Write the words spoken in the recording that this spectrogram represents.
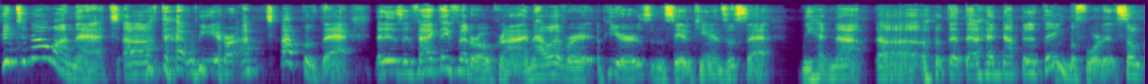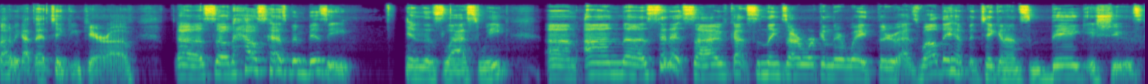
good to know on that uh, that we are on top of that. That is in fact a federal crime. However it appears in the state of kansas that we had not uh, that that had not been a thing before this. So i'm glad we got that taken care of. Uh, so the house has been busy in this last week. Um, on the Senate side, we've got some things that are working their way through as well. They have been taking on some big issues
